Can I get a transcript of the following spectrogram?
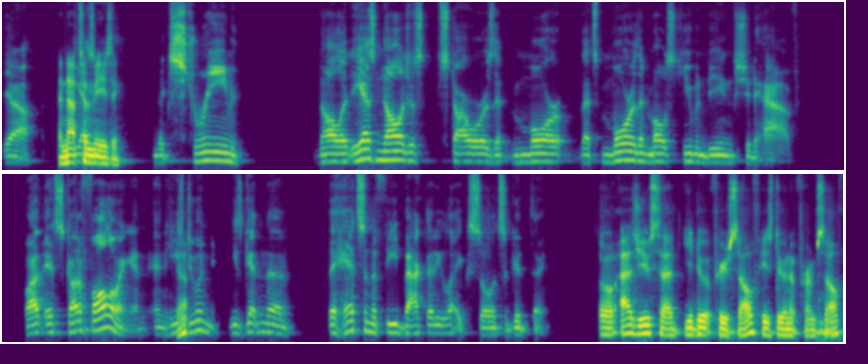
Yeah. And that's amazing. An extreme knowledge. He has knowledge of Star Wars that more that's more than most human beings should have. But it's got a following and and he's yeah. doing he's getting the the hits and the feedback that he likes. So it's a good thing. So as you said, you do it for yourself. He's doing it for himself.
